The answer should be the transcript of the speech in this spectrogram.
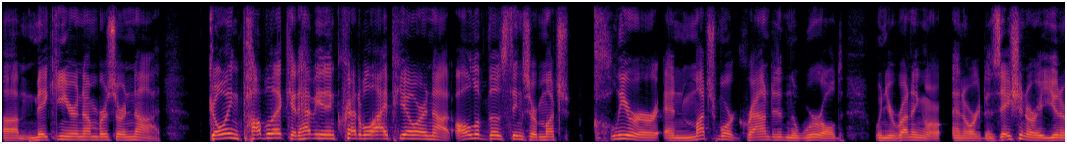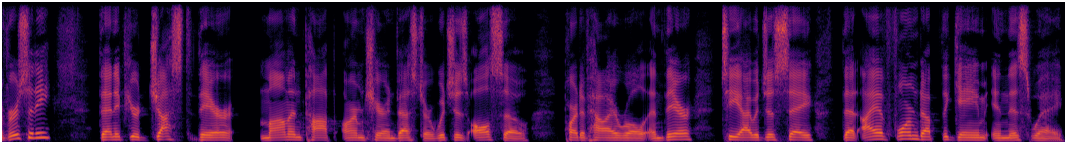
um, making your numbers or not, going public and having an incredible IPO or not. All of those things are much clearer and much more grounded in the world when you're running an organization or a university than if you're just their mom and pop armchair investor, which is also part of how I roll. And there, T, I would just say that I have formed up the game in this way.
